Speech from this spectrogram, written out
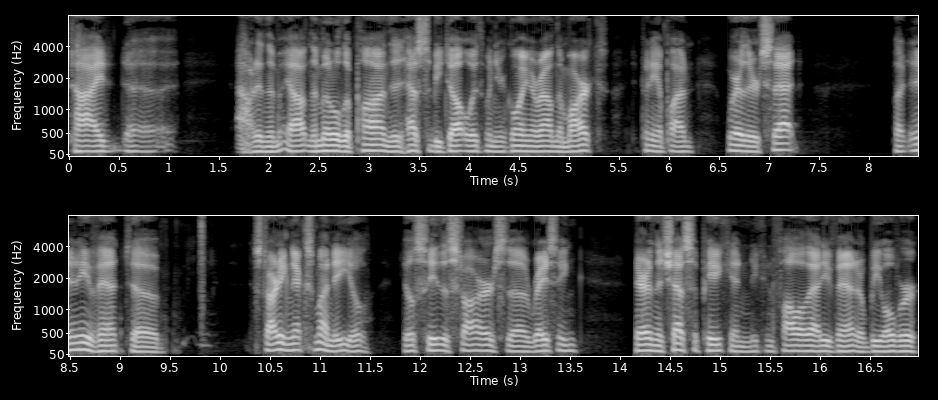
tide uh, out in the out in the middle of the pond that has to be dealt with when you're going around the marks, depending upon where they're set. But in any event, uh, starting next Monday, you'll you'll see the stars uh, racing there in the Chesapeake, and you can follow that event. It'll be over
